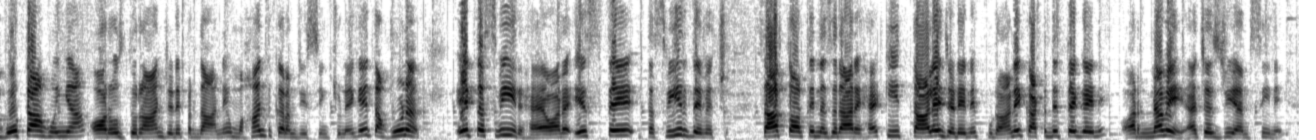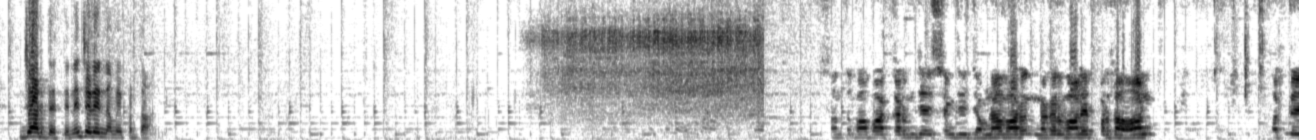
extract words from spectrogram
ਵੋਟਾਂ ਹੋਈਆਂ ਔਰ ਉਸ ਦੌਰਾਨ ਜਿਹੜੇ ਪ੍ਰਧਾਨ ਨੇ ਉਹ ਮਹੰਤ ਕਰਮਜੀਤ ਸਿੰਘ ਚੁਣੇ ਗਏ। ਤਾਂ ਹੁਣ ਇਹ ਤਸਵੀਰ ਹੈ ਔਰ ਇਸ ਤੇ ਤਸਵੀਰ ਦੇ ਵਿੱਚ ਸਾਫ਼ ਤੌਰ ਤੇ ਨਜ਼ਰ ਆ ਰਿਹਾ ਹੈ ਕਿ ਤਾਲੇ ਜਿਹੜੇ ਨੇ ਪੁਰਾਣੇ ਕੱਟ ਦਿੱਤੇ ਗਏ ਨੇ ਔਰ ਨਵੇਂ ਐਚਐਸਜੀਐਮਸੀ ਨੇ ਜੜ ਦਿੱਤੇ ਨੇ ਜਿਹੜੇ ਨਵੇਂ ਪ੍ਰਧਾਨ ਨੇ। ਸੰਤ ਬਾਬਾ ਕਰਮਜੀਤ ਸਿੰਘ ਜੀ ਜਮਨਾਵਾਰ ਨਗਰ ਵਾਲੇ ਪ੍ਰਧਾਨ ਅਤੇ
